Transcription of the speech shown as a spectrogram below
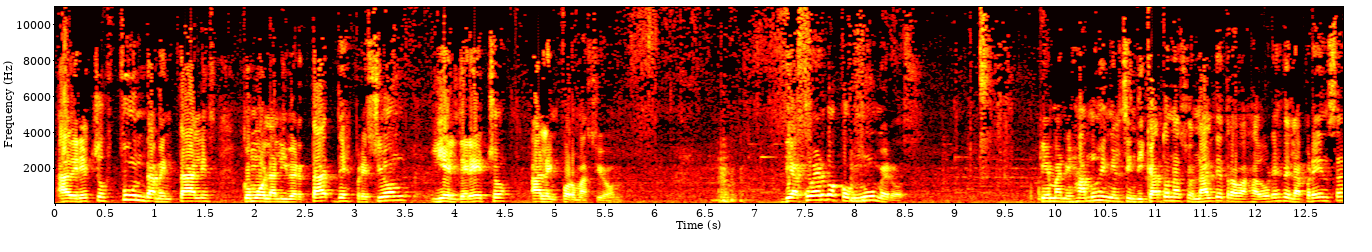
a derechos fundamentales como la libertad de expresión y el derecho a la información. De acuerdo con números que manejamos en el Sindicato Nacional de Trabajadores de la Prensa,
